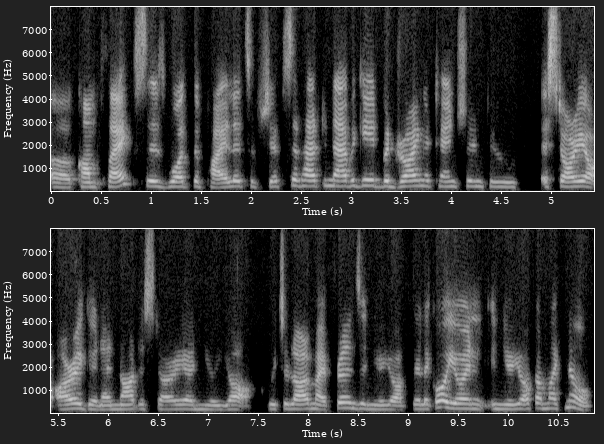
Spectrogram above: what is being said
uh, complex as what the pilots of ships have had to navigate, but drawing attention to Astoria, Oregon, and not Astoria, New York, which a lot of my friends in New York, they're like, oh, you're in, in New York. I'm like, no,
